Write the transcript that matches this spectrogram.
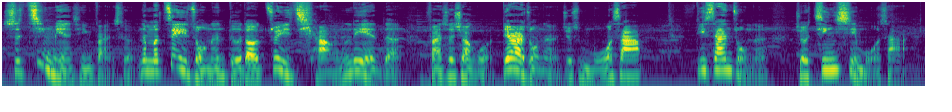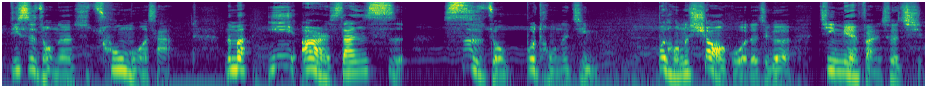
是镜面型反射，那么这种能得到最强烈的反射效果。第二种呢就是磨砂，第三种呢叫精细磨砂，第四种呢是粗磨砂。那么一二三四四种不同的镜。不同的效果的这个镜面反射器、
